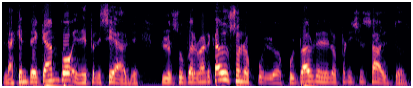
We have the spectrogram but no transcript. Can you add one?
la gente de campo es despreciable. Los supermercados son los, los culpables de los precios altos.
